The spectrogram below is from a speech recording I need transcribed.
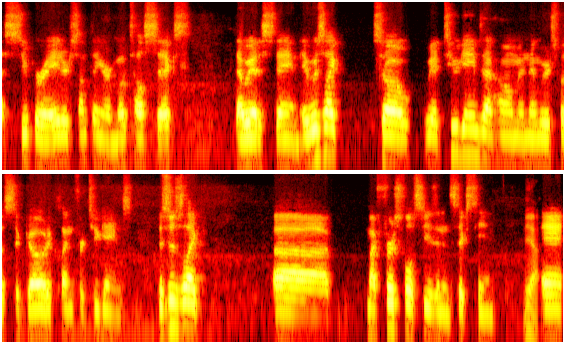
a Super Eight or something or Motel Six that we had to stay in. It was like so we had two games at home, and then we were supposed to go to Clinton for two games. This was like uh, my first full season in 16. Yeah, and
